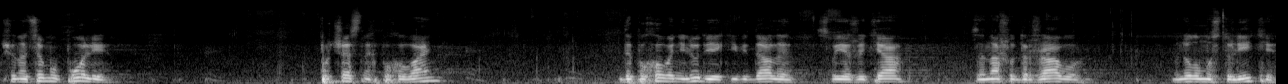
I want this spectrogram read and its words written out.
що на цьому полі почесних поховань, де поховані люди, які віддали своє життя за нашу державу в минулому столітті,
